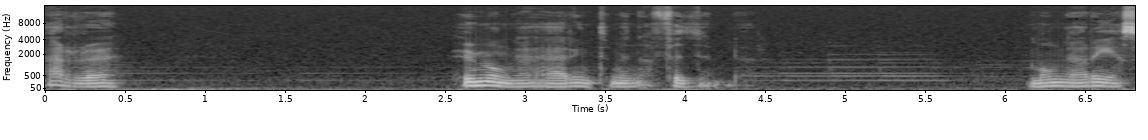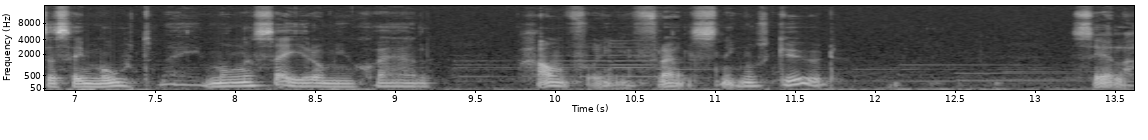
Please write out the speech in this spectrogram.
Herre, hur många är inte mina fiender? Många reser sig mot mig, många säger om min själ, han får ingen frälsning hos Gud. Sela.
